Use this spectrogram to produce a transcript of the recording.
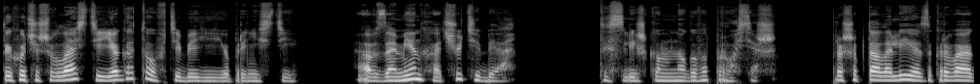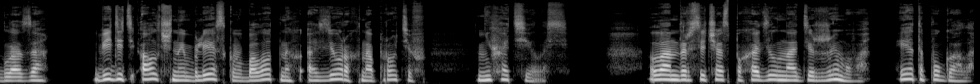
Ты хочешь власти, я готов тебе ее принести. А взамен хочу тебя». «Ты слишком многого просишь», — прошептала Лия, закрывая глаза. Видеть алчный блеск в болотных озерах напротив не хотелось. Ландер сейчас походил на одержимого, и это пугало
